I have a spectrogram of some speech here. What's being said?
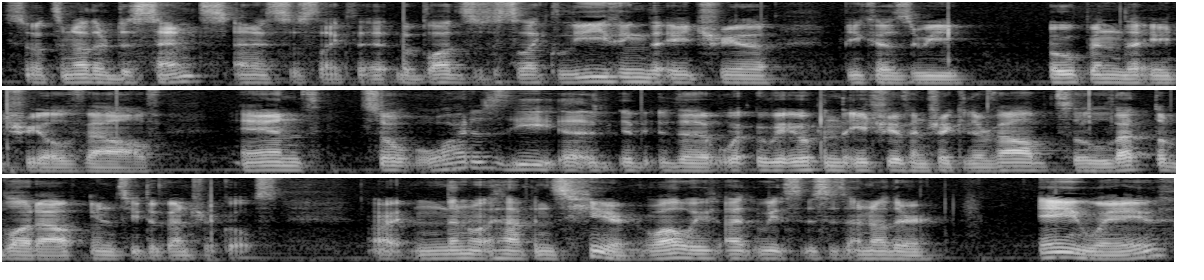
So it's another descent, and it's just like the the blood's just like leaving the atria because we open the atrial valve and so why does the, uh, the we open the atrioventricular valve to let the blood out into the ventricles? All right, and then what happens here? Well, we, we this is another A wave.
